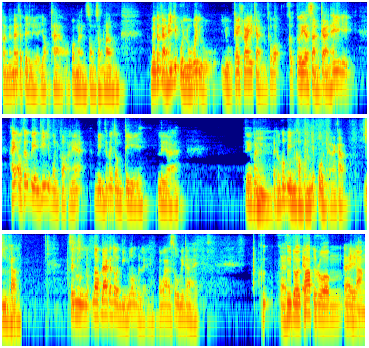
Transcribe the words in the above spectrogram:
ตอนนั้นน่าจะเป็นเรือยอกทาวน์ประมาณสองสามลำไม่ต้องการให้ญี่ปุ่นรู้ว่าอยู่อยู่ใกล้ๆกัน ก็บอกก็เลยสั่งการให้ให้เอาเครื่องบินที่อยู่บนเกาะเนี่ยบินขึ้นไปโจมตีเรือเรือมันอืมบรรทุกเครื่องบินของญี่ปุ่นนะครับ อืมครับ ซึ่งรอบแรกก็โดนยิงร่วงหมดเลย เพราะว่าสู้ไม่ได้ คือแต่คือโดยแต่ภาพรวมใช่หนัง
